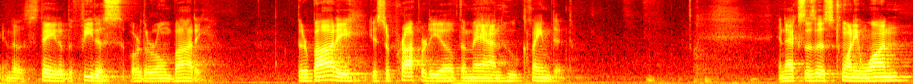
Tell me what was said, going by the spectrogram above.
in the state of the fetus or their own body. Their body is the property of the man who claimed it. In Exodus 21,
